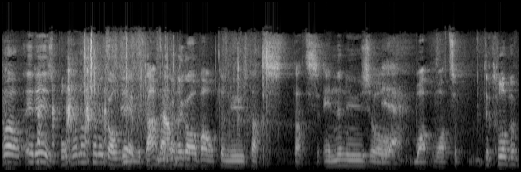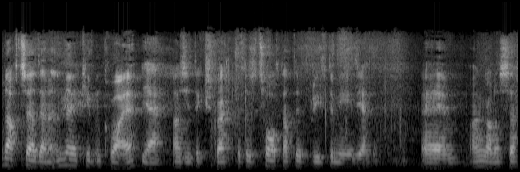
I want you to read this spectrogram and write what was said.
Well, it is, but we're not going to go there with that. No. We're going to go about the news that's that's in the news or yeah. what what's a, the club have not said anything. They're keeping quiet, yeah. as you'd expect. But there's talk that they've briefed the media. Um, hang on a sec,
